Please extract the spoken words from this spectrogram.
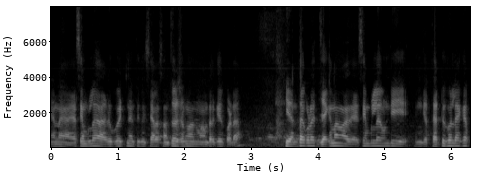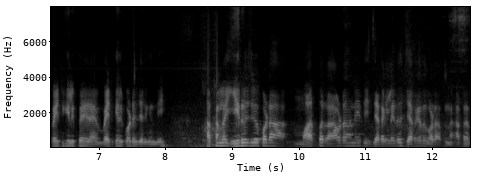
నిన్న అసెంబ్లీలో అడుగుపెట్టినందుకు చాలా సంతోషంగా ఉంది అందరికీ కూడా. ఇదంతా కూడా జగన్ అసెంబ్లీలో ఉండి ఇంకా తట్టుకోలేక బయటికి వెళ్ళిపోయి బయటికి వెళ్ళిపోవడం జరిగింది. అతనిలో ఈ రోజు కూడా మార్పు రావడం అనేది జరగలేదు జరగదు కూడా అతను. అతని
